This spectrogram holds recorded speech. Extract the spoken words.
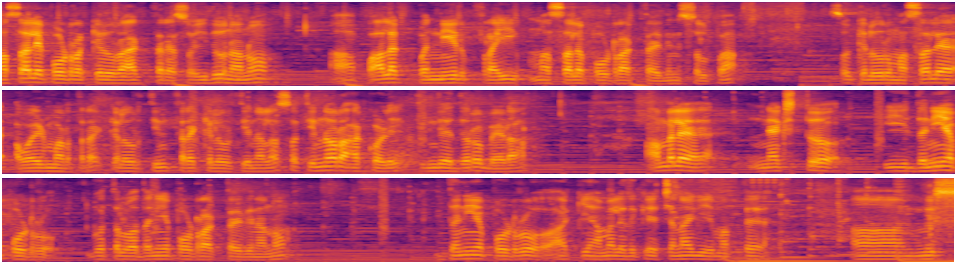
ಮಸಾಲೆ ಪೌಡ್ರ್ ಕೆಲವರು ಹಾಕ್ತಾರೆ. ಸೊ ಇದು ನಾನು ಪಾಲಕ್ ಪನ್ನೀರ್ ಫ್ರೈ ಮಸಾಲೆ ಪೌಡ್ರ್ ಹಾಕ್ತಾಯಿದ್ದೀನಿ ಸ್ವಲ್ಪ. ಸೊ ಕೆಲವರು ಮಸಾಲೆ ಅವಾಯ್ಡ್ ಮಾಡ್ತಾರೆ. ಕೆಲವರು ತಿಂತಾರೆ, ಕೆಲವರು ತಿನ್ನಲ್ಲ. ಸೊ ತಿನ್ನೋರು ಹಾಕ್ಕೊಳ್ಳಿ ತಿಂದೇ ಇದ್ದವರು ಬೇಡ. ಆಮೇಲೆ ನೆಕ್ಸ್ಟು ಈ ಧನಿಯಾ ಪೌಡ್ರು ಗೊತ್ತಲ್ವ? ಧನಿಯಾ ಪೌಡ್ರ್ ಹಾಕ್ತಾಯಿದ್ದೀನಿ ನಾನು. ಧನಿಯಾ ಪೌಡ್ರು ಹಾಕಿ ಆಮೇಲೆ ಅದಕ್ಕೆ ಚೆನ್ನಾಗಿ ಮತ್ತೆ ಮಿಸ್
